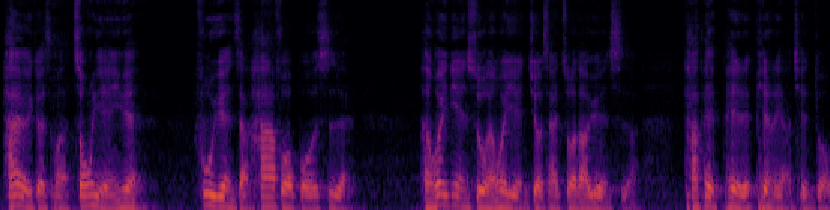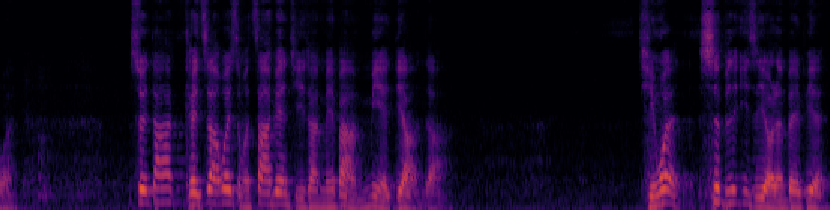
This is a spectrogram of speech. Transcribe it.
还有一个什么？中研院副院长，哈佛博士，哎，很会念书，很会研究，才做到院士啊。他被骗了骗了两千多万，所以大家可以知道为什么诈骗集团没办法灭掉，你知道？请问是不是一直有人被骗？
